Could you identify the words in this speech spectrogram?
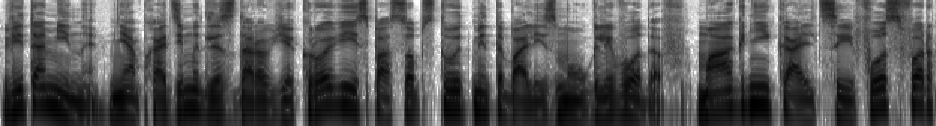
Витамины необходимы для здоровья крови и способствуют метаболизму углеводов. Магний, кальций и фосфор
